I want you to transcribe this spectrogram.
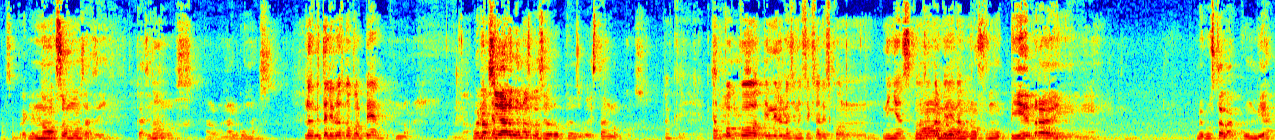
No, siempre que No somos así, casi ¿No? todos. algún- Algunos. ¿Los metaleros no golpean? No. No. Bueno, sí, algunos los europeos, güey, están locos. Ok. ¿Tampoco sí. tienes relaciones sexuales con niñas con No, no, Down? no fumo piedra y. Me gusta la cumbia.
